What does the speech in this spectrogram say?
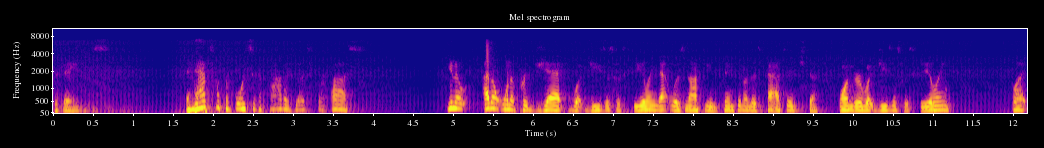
the babies. And that's what the voice of the Father does for us. You know, I don't want to project what Jesus was feeling. That was not the intention of this passage, to wonder what Jesus was feeling. But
